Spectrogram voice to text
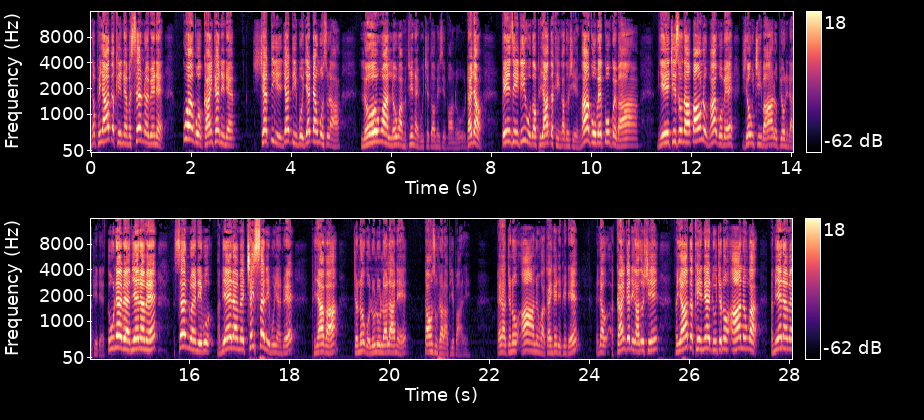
နော်ဘုရားသခင်နဲ့မဆက်နွယ်ဘဲနဲ့ ကိုယ့်အကိုဂိုင်းခတ်နေတဲ့ရက်တိရက်တိဖို့ရက်တောင်းဖို့ဆိုတာလုံးဝလုံးဝမဖြစ်နိုင်ဘူးချစ်တော်မိတ်ဆွေပေါင်းတို့ဒါကြောင့်ပင်စီတီးဟူသောဘုရားသခင်ကဆိုရှင်ငါကိုပဲကိုးကွယ်ပါမြေချစ်ဆုံးသာပေါင်းတို့ငါကိုပဲယုံကြည်ပါလို့ပြောနေတာဖြစ်တယ်သူနဲ့ပဲအမြဲတမ်းပဲဆက်နွယ်နေဖို့အမြဲတမ်းပဲချိတ်ဆက်နေဖို့ရန်အတွက်ဘုရားကကျွန်တော်ကိုလိုလိုလားလားနဲ့တောင်းဆိုထားတာဖြစ်ပါတယ်ဒါကြောင့်ကျွန်တော်အားလုံးကဂိုင်းခက်တွေဖြစ်တယ်ဒါကြောင့်အဂိုင်းခက်တွေကဆိုရှင်ဘုရားသခင်နဲ့အတူကျွန်တော်အားလုံးကအမြဲတမ်းပဲ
